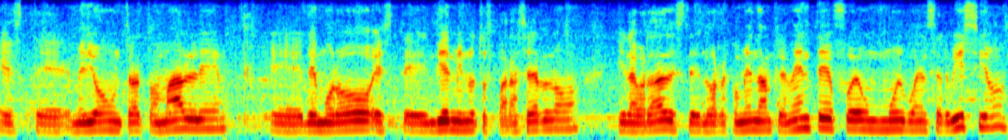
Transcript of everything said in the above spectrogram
este, me dio un trato amable, eh, demoró este, 10 minutos para hacerlo y la verdad este, lo recomiendo ampliamente, fue un muy buen servicio.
